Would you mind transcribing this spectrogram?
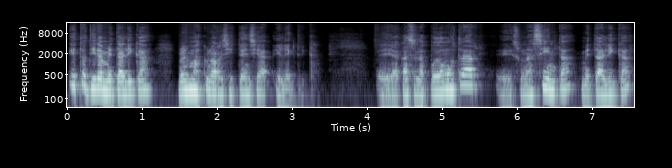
esta tira metálica no es más que una resistencia eléctrica. Eh, acá se las puedo mostrar, es una cinta metálica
